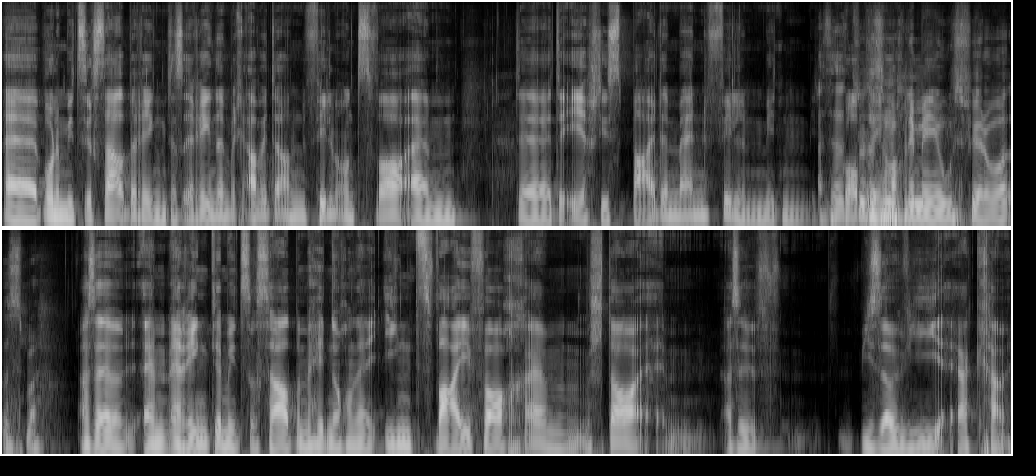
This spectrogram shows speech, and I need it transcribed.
äh, wo er mit sich selber ringt. Das erinnert mich auch wieder an einen Film, und zwar ähm, der, der erste Spider-Man-Film mit dem, mit Also das noch ein bisschen mehr ausführen. Was man, Also ähm, er ringt ja mit sich selber, man hat noch einen Ing zweifach ähm, stehen, ähm, also vis-à-vis, er, kann-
